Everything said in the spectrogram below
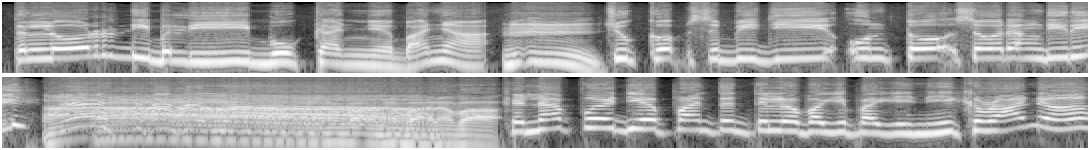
Telur dibeli Bukannya banyak Mm-mm. Cukup sebiji Untuk seorang diri Ah. Nampak nampak nampak Kenapa dia pantun telur pagi-pagi ni Kerana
